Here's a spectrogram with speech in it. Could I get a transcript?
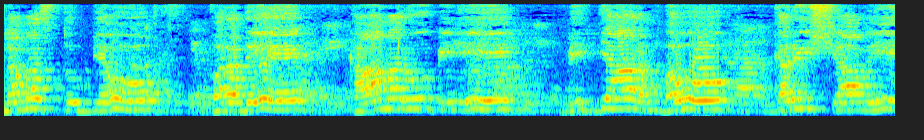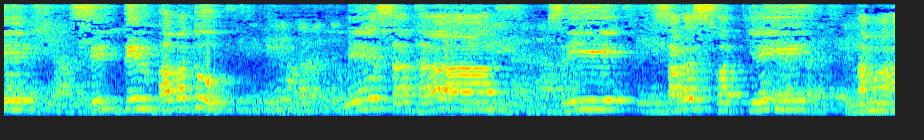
నమస్తుభ్యం వరదే కామరూపిణి విద్యారంభౌ కరిష్యామి సిద్ధిర్భవతు మే సదా శ్రీ సరస్వత్యై నమః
